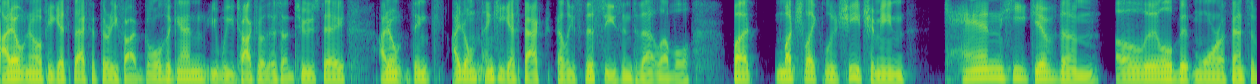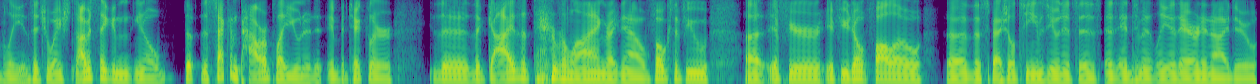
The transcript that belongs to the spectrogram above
I don't know if he gets back to 35 goals again. We talked about this on Tuesday. I don't think I don't think he gets back at least this season to that level. But much like Lucic, I mean, can he give them a little bit more offensively in situations? I was thinking, you know, the, the second power play unit in particular, the the guys that they're relying right now, folks. If you uh, if you're if you don't follow uh, the special teams units as as intimately as Aaron and I do,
